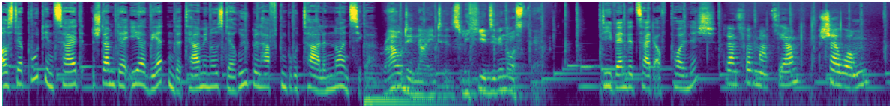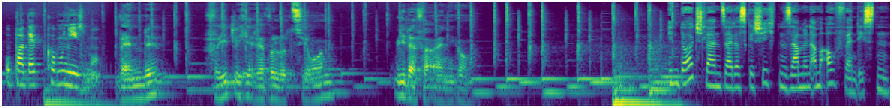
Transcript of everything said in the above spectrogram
Aus der Putin-Zeit stammt der eher wertende Terminus der rüpelhaften, brutalen 90er. Rowdy 90s, lichie 90 Die Wendezeit auf Polnisch? Transformacja, przełom, upadek komunizmu. Wende, friedliche Revolution, Wiedervereinigung. In Deutschland sei das Geschichtensammeln am aufwendigsten,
